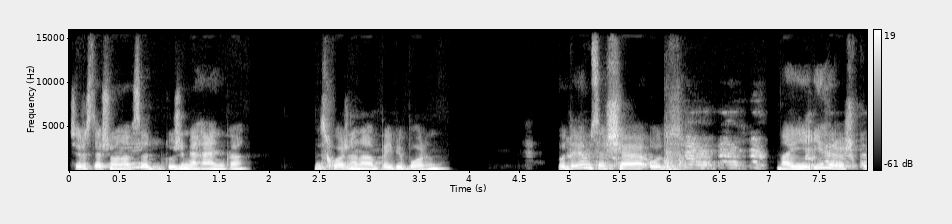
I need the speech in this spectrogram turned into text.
Через те, що вона все дуже м'ягенька. Не схожа на Baby Born. Подивимося ще от на її іграшку.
